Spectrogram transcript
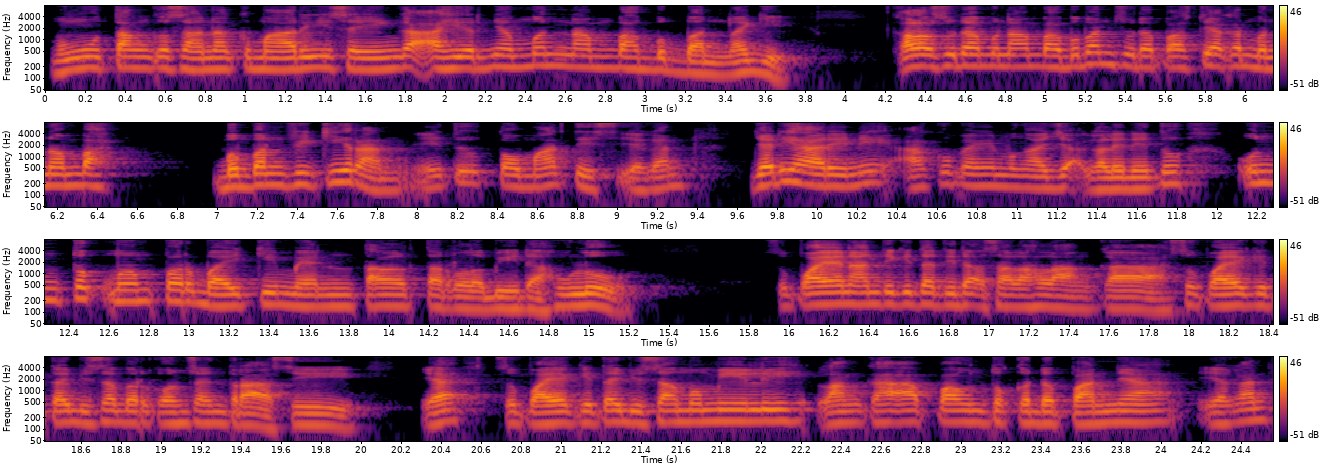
Mengutang ke sana kemari sehingga akhirnya menambah beban lagi. Kalau sudah menambah beban sudah pasti akan menambah beban pikiran, itu otomatis ya kan. Jadi hari ini aku pengen mengajak kalian itu untuk memperbaiki mental terlebih dahulu. Supaya nanti kita tidak salah langkah, supaya kita bisa berkonsentrasi, ya, supaya kita bisa memilih langkah apa untuk ke depannya, ya kan?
